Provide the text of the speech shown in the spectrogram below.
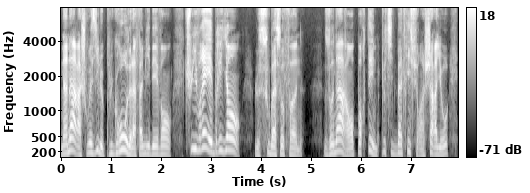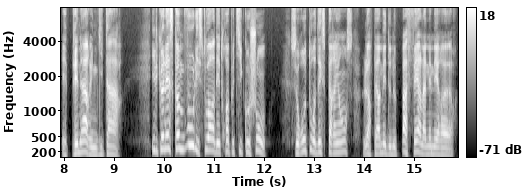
Nanar a choisi le plus gros de la famille des vents, cuivré et brillant, le sous-bassophone. Zonar a emporté une petite batterie sur un chariot et Pénard une guitare. Ils connaissent comme vous l'histoire des trois petits cochons. Ce retour d'expérience leur permet de ne pas faire la même erreur.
